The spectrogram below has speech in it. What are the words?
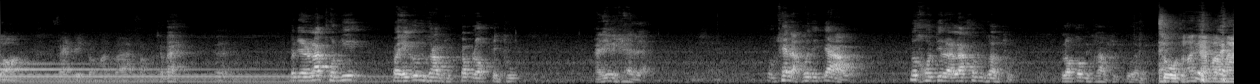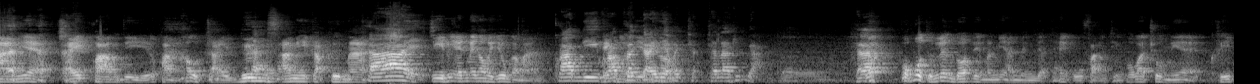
ยอดแฟนเพจประมาณว่าฟังใช่ไหมเออมันจะรักคนนี้พอเห็นเขามีความสุขปั๊บเราเป็นทุกข์อันนี้ไม่ใช่แหละผมใช่หลักพระพุทธเจ้า เมื่อคนที่เรารักเขามีความสุขเราก็มีความสุขด้วยสูตรของอาจารย์ประมาณเนี่ย ใช้ความดีและความเข้าใจดึงสามีกลับคืนมา ใช่ GPS ไม่ต้องไปยุ่งกับมัน ความดีความเข้าใจเนี่ยเทคโนโลยีมันชนะทุกอย่าง เออ ใช่ไหมแล้วผมพูดถึงเรื่องรถเนี่ยมันมีอันหนึงอยากจะให้หูฟังจริงเพราะว่าช่วงนี้คลิป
